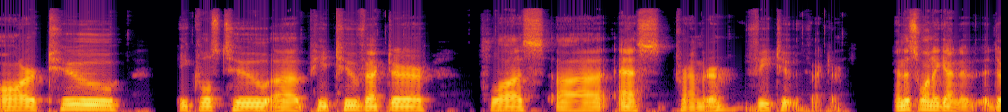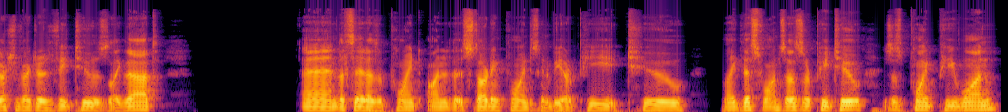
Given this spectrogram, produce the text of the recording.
R2 equals to uh, P2 vector plus uh, S parameter, V2 vector. And this one, again, the direction vector is V2 is like that. And let's say it has a point on it. The starting point is going to be our P2 like this one. So that's our P2. This is point P1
